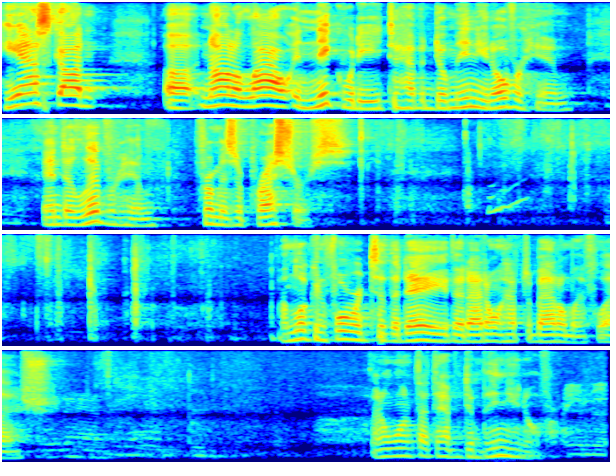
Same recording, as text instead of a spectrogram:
He asks God uh, not allow iniquity to have a dominion over him and deliver him from his oppressors. I'm looking forward to the day that I don't have to battle my flesh. I don't want that to have dominion over me.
